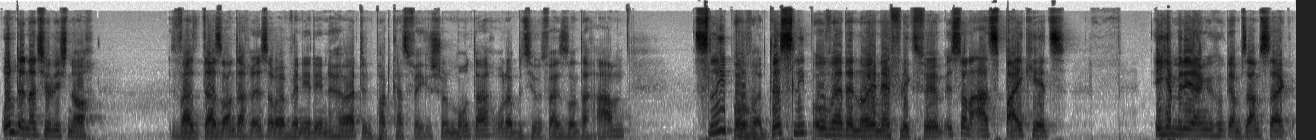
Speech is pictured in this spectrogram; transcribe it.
Und dann natürlich noch, weil da Sonntag ist, aber wenn ihr den hört, den Podcast vielleicht ist schon Montag oder beziehungsweise Sonntagabend, Sleepover. Das Sleepover, der neue Netflix-Film, ist so eine Art Spy Kids. Ich habe mir den angeguckt am Samstag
